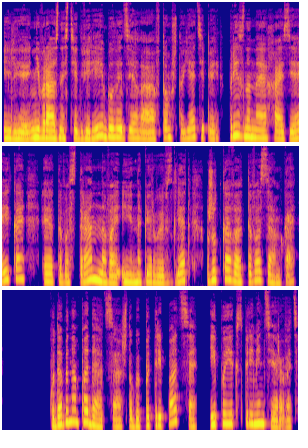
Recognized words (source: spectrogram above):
Или не в разности дверей было дело, а в том, что я теперь признанная хозяйка этого странного и, на первый взгляд, жутковатого замка. Куда бы нам податься, чтобы потрепаться и поэкспериментировать?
